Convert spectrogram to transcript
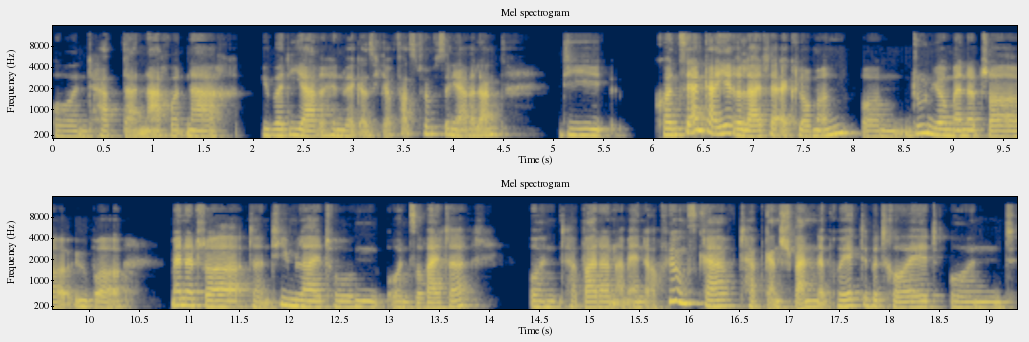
und habe dann nach und nach über die Jahre hinweg, also ich glaube fast 15 Jahre lang, die Konzernkarriereleiter erklommen, von Junior Manager über Manager, dann Teamleitung und so weiter. Und war dann am Ende auch Führungskraft, habe ganz spannende Projekte betreut und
